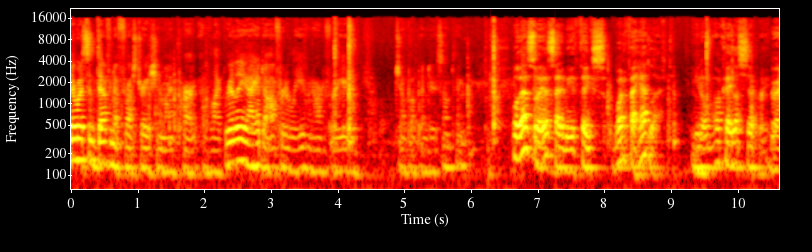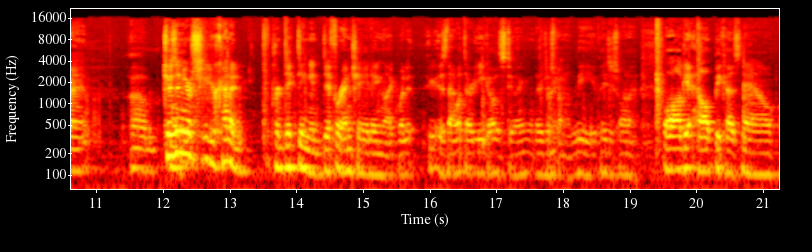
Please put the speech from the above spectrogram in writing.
there was some definite frustration on my part of like, really, I had to offer to leave in order for you to jump up and do something. Well, that's the other side of me that thinks, what if I had left? You know, okay, let's separate. Right. Um, Because then you're you're kind of predicting and differentiating like what it is that what their ego's doing? They just want to leave. They just want to. Well, I'll get help because now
